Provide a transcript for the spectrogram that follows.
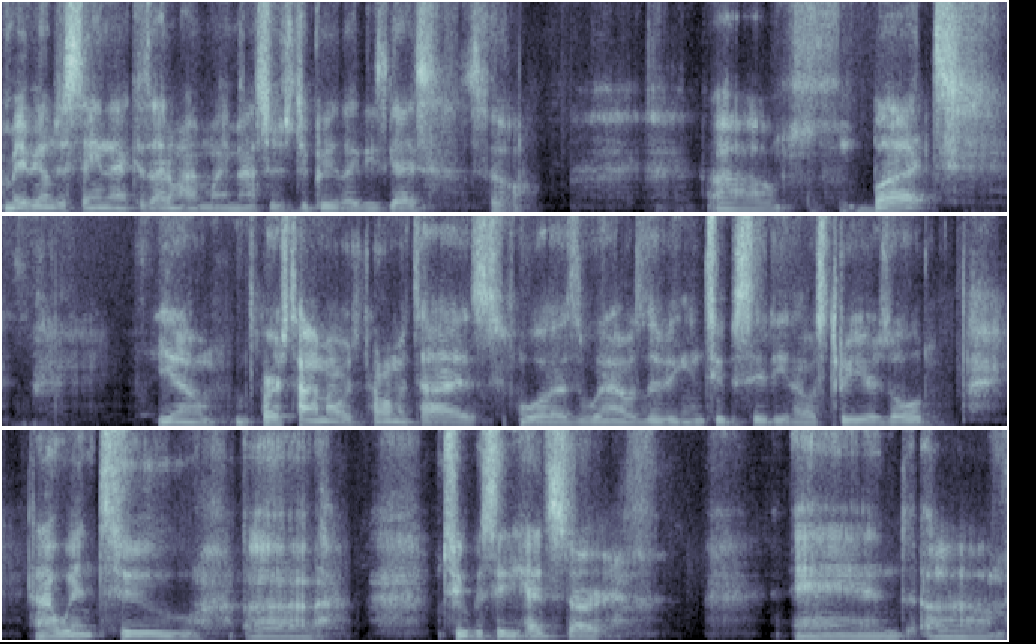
or maybe i'm just saying that because i don't have my master's degree like these guys so um but you know the first time i was traumatized was when i was living in tuba city and i was three years old and i went to uh tuba city head start and um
